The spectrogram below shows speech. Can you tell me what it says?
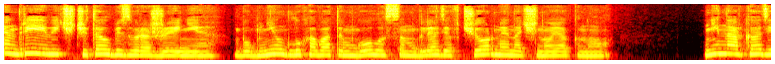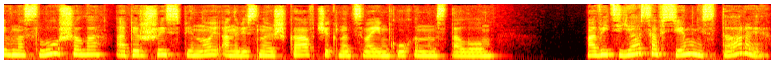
Андреевич читал без выражения, бубнил глуховатым голосом, глядя в черное ночное окно. Нина Аркадьевна слушала, опершись спиной о навесной шкафчик над своим кухонным столом. «А ведь я совсем не старая»,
